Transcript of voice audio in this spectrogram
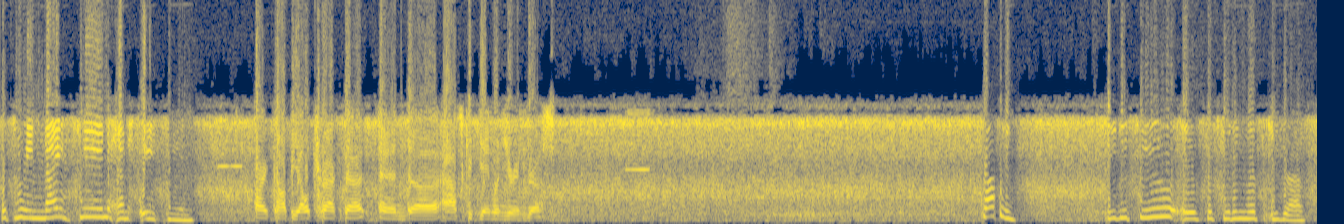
Between 19 and 18. All right, copy. I'll track that and uh, ask again when you're ingress. Copy. EV2 is proceeding with egress.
